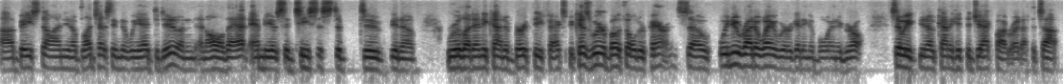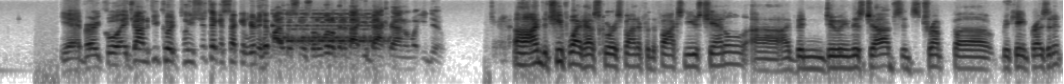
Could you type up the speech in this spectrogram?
uh, based on you know blood testing that we had to do and, and all of that amniocentesis to to you know rule out any kind of birth defects because we were both older parents. So we knew right away we were getting a boy and a girl. So we you know kind of hit the jackpot right at the top. Yeah, very cool. And John, if you could please just take a second here to hit my listeners with a little bit about your background and what you do. Uh, I'm the chief White House correspondent for the Fox News Channel. Uh, I've been doing this job since Trump uh, became president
